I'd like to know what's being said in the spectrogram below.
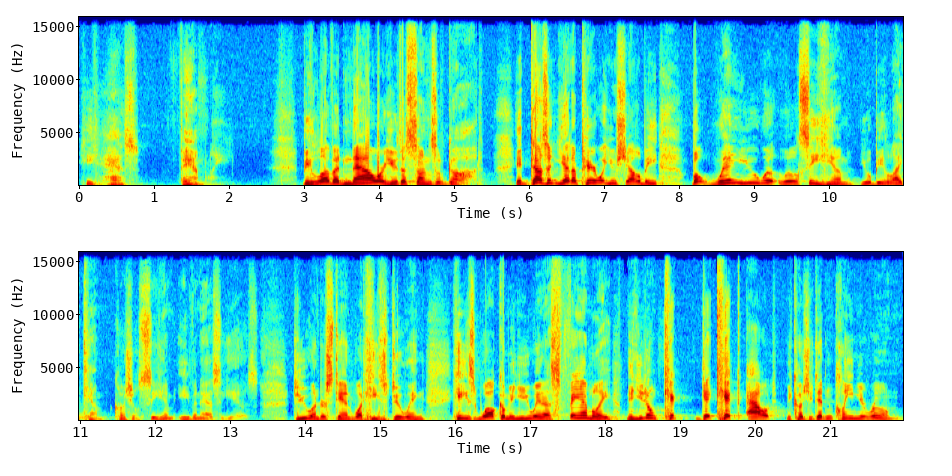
He has family. Beloved, now are you the sons of God. It doesn't yet appear what you shall be, but when you will, see him, you'll be like him because you'll see him even as he is. Do you understand what he's doing? He's welcoming you in as family, and you don't kick, get kicked out because you didn't clean your room.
